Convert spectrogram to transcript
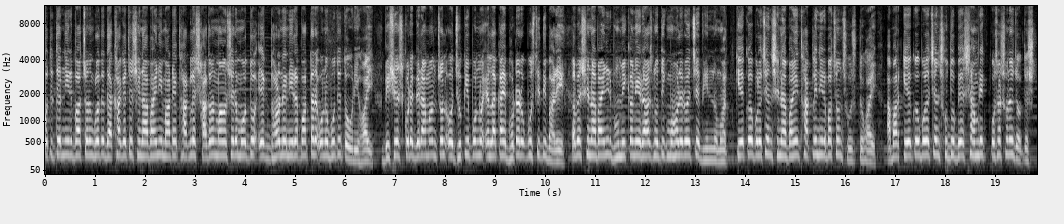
অতীতের নির্বাচনগুলোতে দেখা গেছে, সেনাবাহিনী মাঠে থাকলে সাধারণ মানুষের মধ্যে এক ধরনের নিরাপত্তার অনুভূতি তৈরি হয়। বিশেষ করে গ্রামাঞ্চল ও ঝুঁকিপূর্ণ এলাকায় ভোটার উপস্থিতি বাড়ে। তবে সেনাবাহিনীর ভূমিকা নিয়ে রাজনৈতিক মহলে রয়েছে ভিন্ন মত। কেউ কেউ বলেছেন সেনাবাহিনী থাকলে নির্বাচন সুষ্ঠু হয়। আবার কেউ কেউ বলেছেন শুধু বেসামরিক প্রশাসনে যথেষ্ট।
